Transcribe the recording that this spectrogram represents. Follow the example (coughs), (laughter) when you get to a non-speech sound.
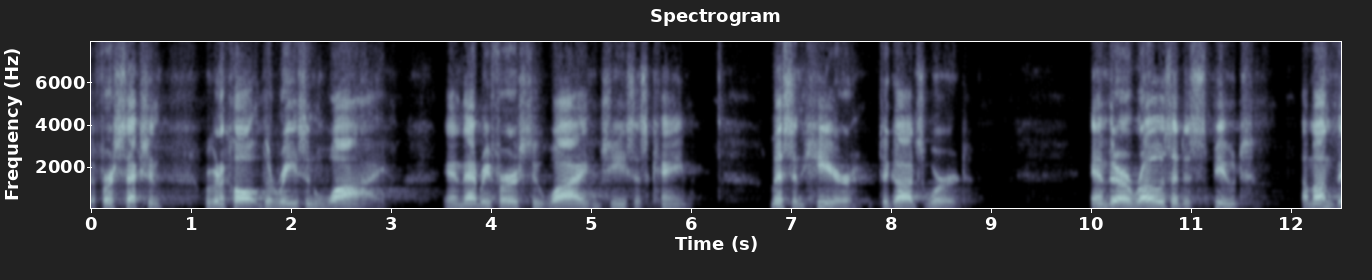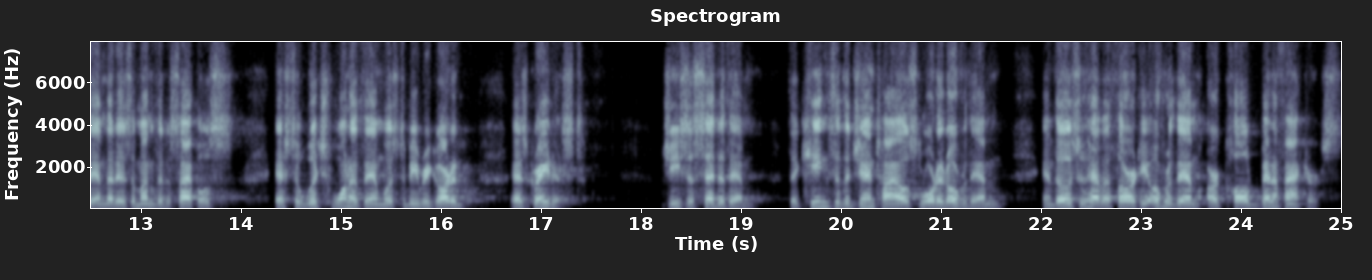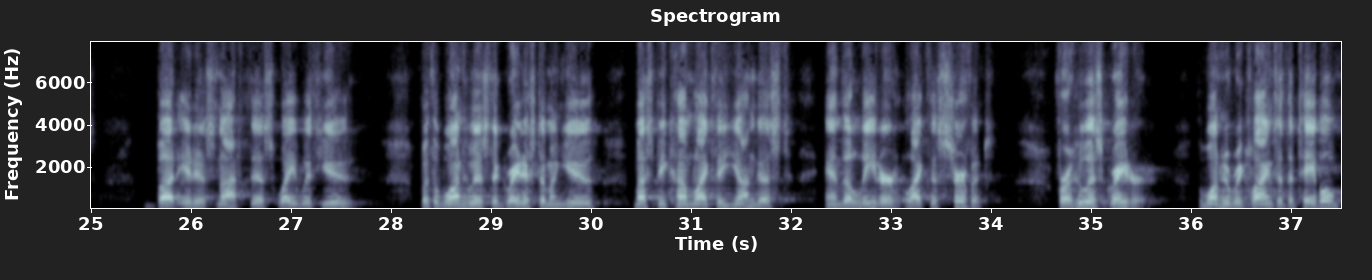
The first section we're going to call the reason why, and that refers to why Jesus came. Listen here to God's word. And there arose a dispute among them, that is, among the disciples, as to which one of them was to be regarded as greatest. Jesus said to them, The kings of the Gentiles lord it over them, and those who have authority over them are called benefactors. But it is not this way with you. But the one who is the greatest among you must become like the youngest, and the leader like the servant. For who is greater, the one who reclines at the table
